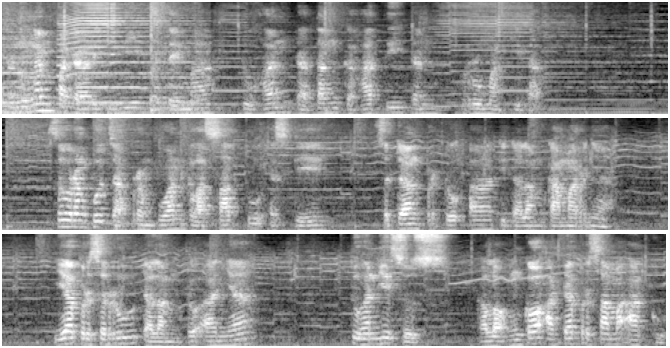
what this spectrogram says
Renungan pada hari ini bertema Tuhan datang ke hati dan rumah kita. Seorang bocah perempuan kelas 1 SD sedang berdoa di dalam kamarnya. Ia berseru dalam doanya, Tuhan Yesus, kalau engkau ada bersama aku,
